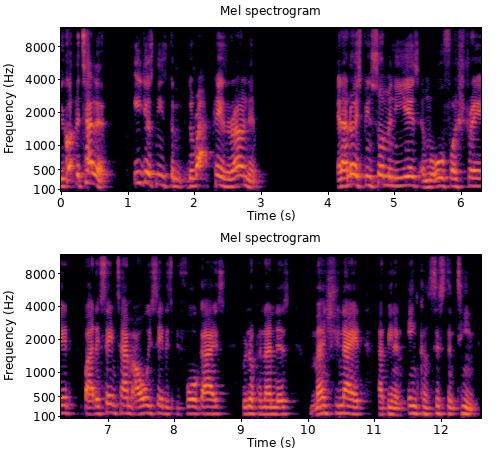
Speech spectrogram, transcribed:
He's got the talent. He just needs the, the right players around him. And I know it's been so many years and we're all frustrated, but at the same time, I always say this before, guys. Bruno Fernandes, Manchester United have been an inconsistent team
